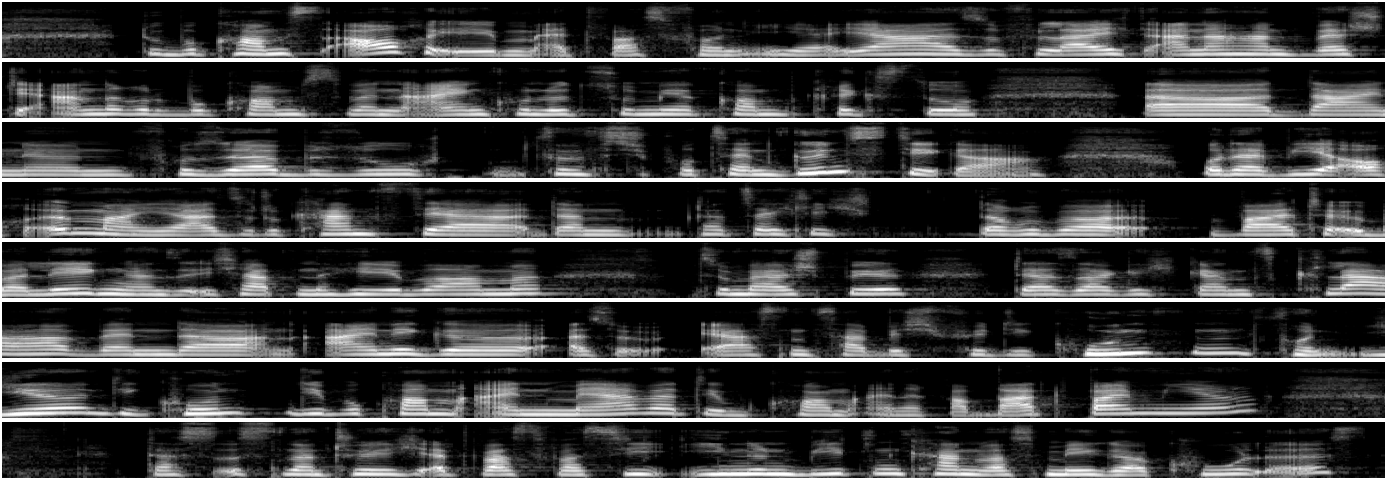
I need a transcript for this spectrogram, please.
du bekommst auch eben etwas von ihr. Ja, also vielleicht eine Hand wäscht die andere. Du bekommst, wenn ein Kunde zu mir kommt, kriegst du äh, deinen Friseurbesuch 50 Prozent günstiger oder wie auch immer. Ja, also du kannst ja dann tatsächlich darüber weiter überlegen. Also ich habe eine Hebamme zum Beispiel, da sage ich ganz klar, wenn da einige, also erstens habe ich für die Kunden von ihr, die Kunden, die bekommen einen Mehrwert, die bekommen einen Rabatt bei mir. Das ist natürlich etwas, was sie ihnen bieten kann, was mega cool ist.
